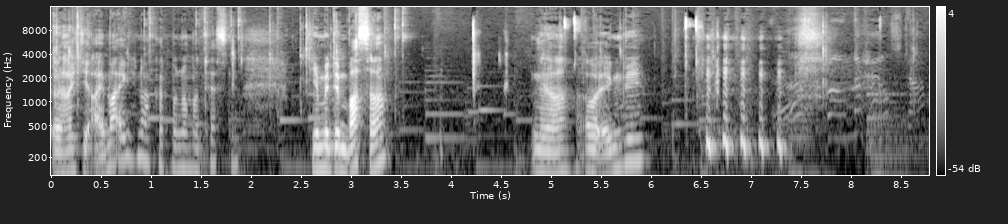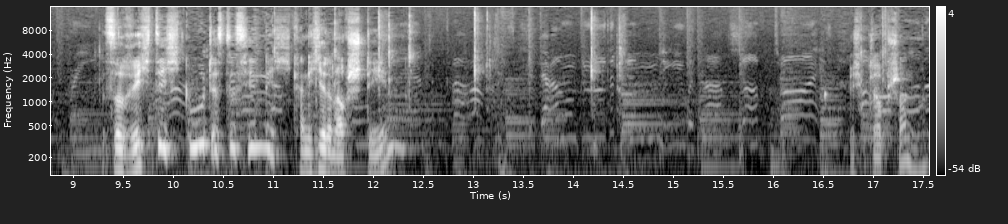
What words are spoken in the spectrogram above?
Äh, Habe ich die Eimer eigentlich noch? Könnte man nochmal testen. Hier mit dem Wasser. Ja, aber irgendwie... so richtig gut ist das hier nicht. Kann ich hier dann auch stehen? Ich glaube schon. Ne?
